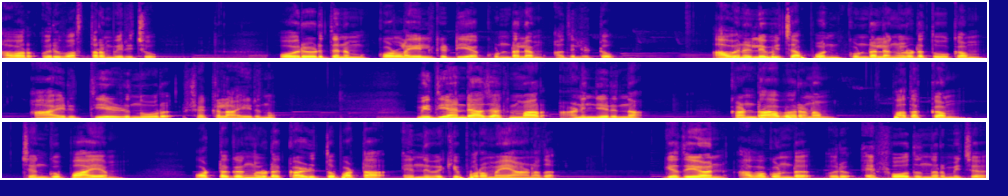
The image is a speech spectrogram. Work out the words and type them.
അവർ ഒരു വസ്ത്രം വിരിച്ചു. ഓരോരുത്തനും കൊള്ളയിൽ കിട്ടിയ കുണ്ടലം അതിലിട്ടു. അവന് ലഭിച്ച പൊൻകുണ്ടലങ്ങളുടെ തൂക്കം ആയിരത്തി എഴുന്നൂറ് ഷെക്കലായിരുന്നു. മിതിയാൻ രാജാക്കന്മാർ അണിഞ്ഞിരുന്ന കണ്ഠാഭരണം പതക്കം ചെങ്കുപ്പായം ഒട്ടകങ്ങളുടെ കഴുത്തുപട്ട എന്നിവയ്ക്ക് പുറമെയാണത്. ഗതയോൻ അവ കൊണ്ട് ഒരു എഫോദ് നിർമ്മിച്ച്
